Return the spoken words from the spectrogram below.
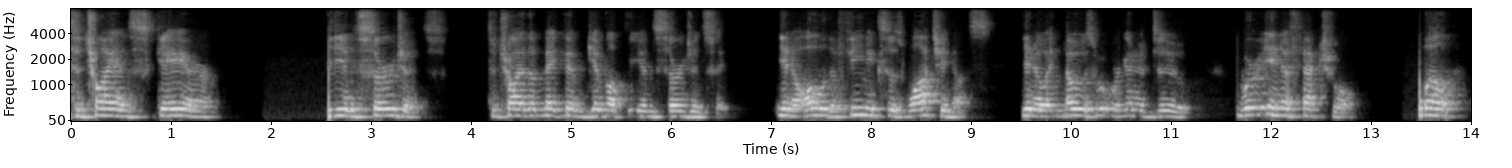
to try and scare the insurgents, to try to make them give up the insurgency. You know, oh, the phoenix is watching us. You know, it knows what we're going to do. We're ineffectual. Well,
